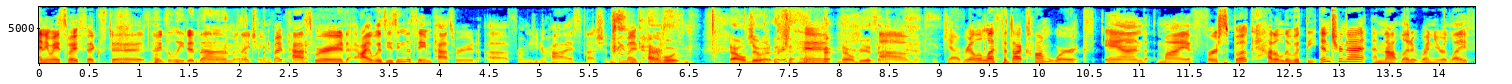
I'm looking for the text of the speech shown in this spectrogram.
Anyway, so I fixed it. I deleted them and I changed my password. I was using the same password uh, from junior high. So that should be my That first. will, that will do it. that will be a thing. Um, GabrielleAlexa.com works. And my first book, How to Live with the Internet and Not Let It Run Your Life,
